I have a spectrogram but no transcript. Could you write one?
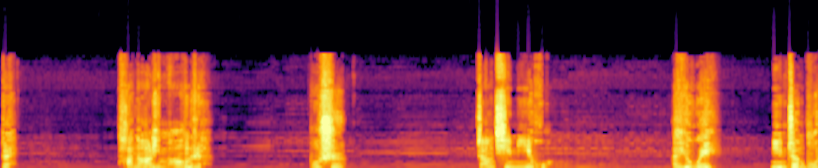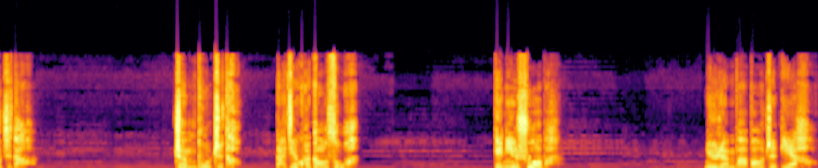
对。他哪里盲人？不是。张琪迷惑。哎呦喂，您真不知道？真不知道？大姐，快告诉我。给您说吧。女人把报纸叠好，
